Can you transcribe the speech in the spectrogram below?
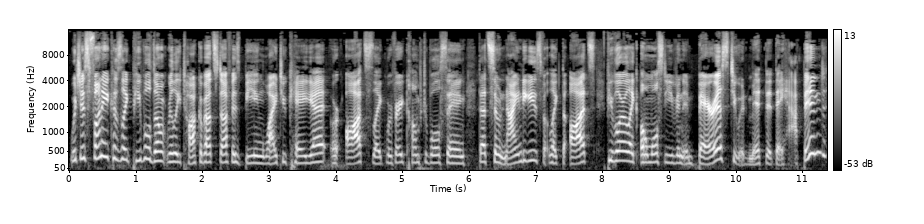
which is funny because like people don't really talk about stuff as being Y2K yet or aughts. Like we're very comfortable saying that's so 90s, but like the aughts, people are like almost even embarrassed to admit that they happened.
